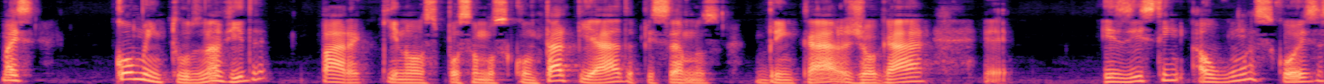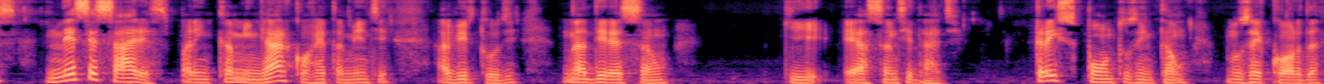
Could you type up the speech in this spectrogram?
Mas, como em tudo na vida, para que nós possamos contar piada, precisamos brincar, jogar, é, existem algumas coisas necessárias para encaminhar corretamente a virtude na direção que é a santidade. Três pontos, então, nos recorda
